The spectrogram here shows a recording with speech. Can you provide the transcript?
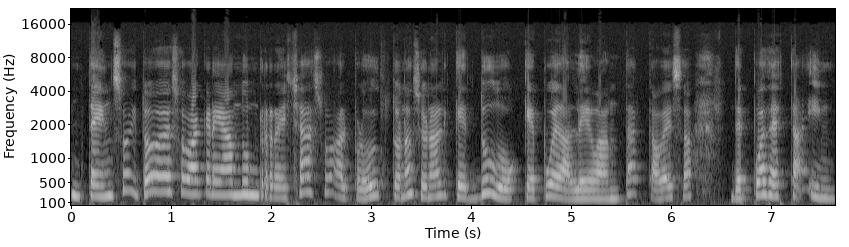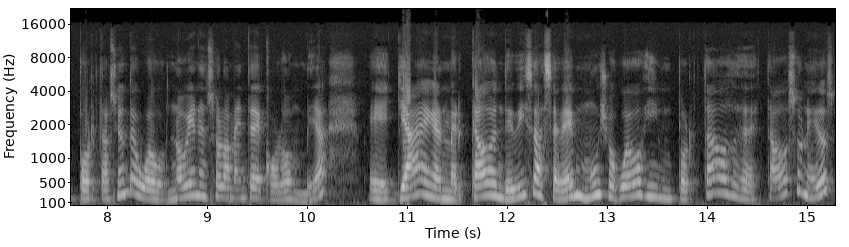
intenso y todo eso va creando un rechazo al producto nacional que dudo que pueda levantar cabeza después de esta importación de huevos. No vienen solamente de Colombia, eh, ya en el mercado en divisas se ven muchos huevos importados desde Estados Unidos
